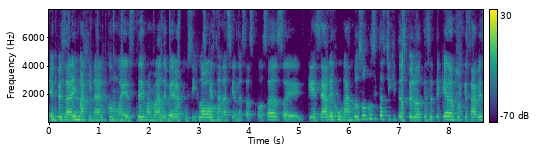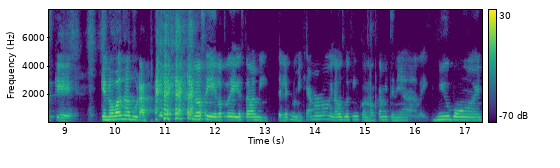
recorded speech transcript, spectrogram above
empezar a imaginar cómo es de mamá de ver a tus hijos que Oh. están haciendo esas cosas, eh, que sea de jugando. Son cositas chiquitas, pero que se te quedan porque sabes que, que no van a durar. No sé, el otro día yo estaba en mi teléfono, mi camera roll, and I was looking cuando Cami tenía like newborn,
